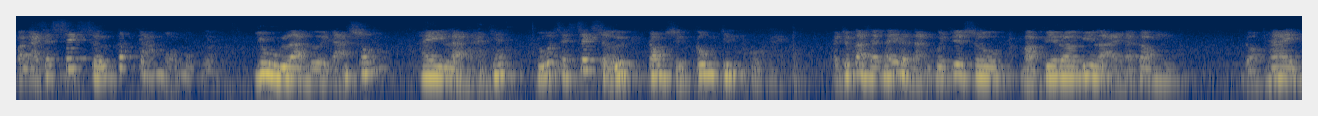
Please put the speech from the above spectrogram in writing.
Và ngài sẽ xét xử tất cả mỗi một người, dù là người đã sống hay là đã chết. Chúa sẽ xét xử trong sự công chính của ngài và chúng ta sẽ thấy hình ảnh của Chúa Giêsu mà Phi-rơ ghi lại ở trong đoạn 2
